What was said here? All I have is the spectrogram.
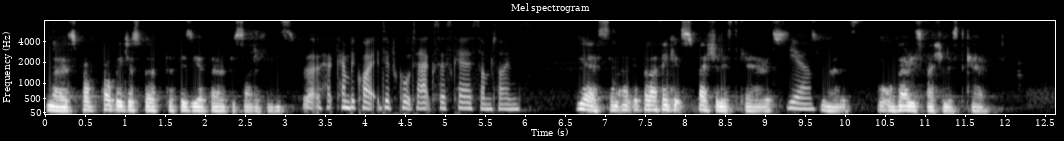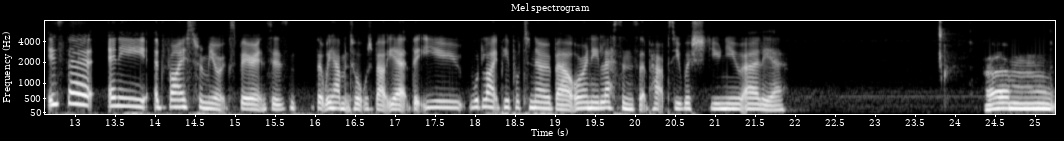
no, it's pro- probably just the, the physiotherapy side of things. So that can be quite difficult to access care sometimes. Yes, and, uh, but I think it's specialist care. It's yeah, you know, it's or very specialist care. Is there any advice from your experiences that we haven't talked about yet that you would like people to know about, or any lessons that perhaps you wish you knew earlier? Um,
